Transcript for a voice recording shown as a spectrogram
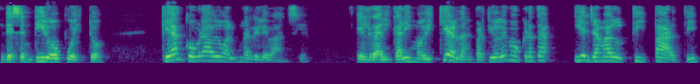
de sentido opuesto que han cobrado alguna relevancia. El radicalismo de izquierda en el Partido Demócrata y el llamado Tea Party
